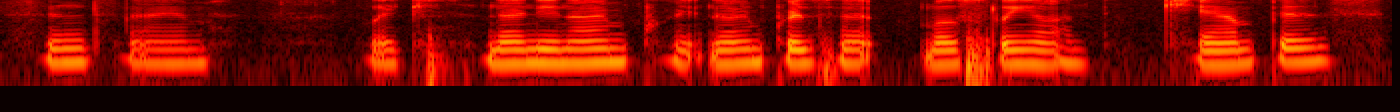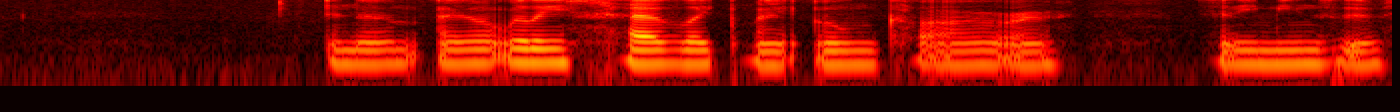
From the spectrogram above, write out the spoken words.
since I'm like 99.9% mostly on campus. And um, I don't really have like my own car or any means of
